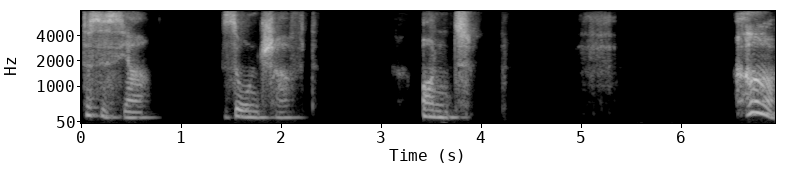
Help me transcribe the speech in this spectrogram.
Das ist ja Sohnschaft. Und oh,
